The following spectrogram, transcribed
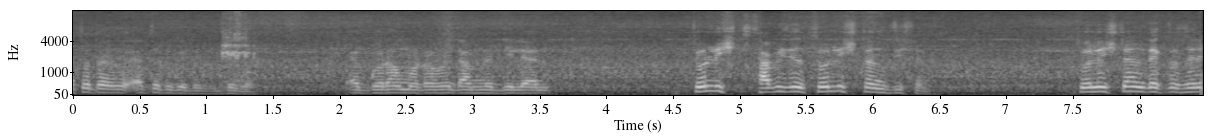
এতটা, এতটুকু দেবো। এক গোড়া মোটার মধ্যে আপনি দিলেন চল্লিশ, ছাব্বিশ চল্লিশ টান্স দিছেন। চল্লিশ টান্স দেখতেছেন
